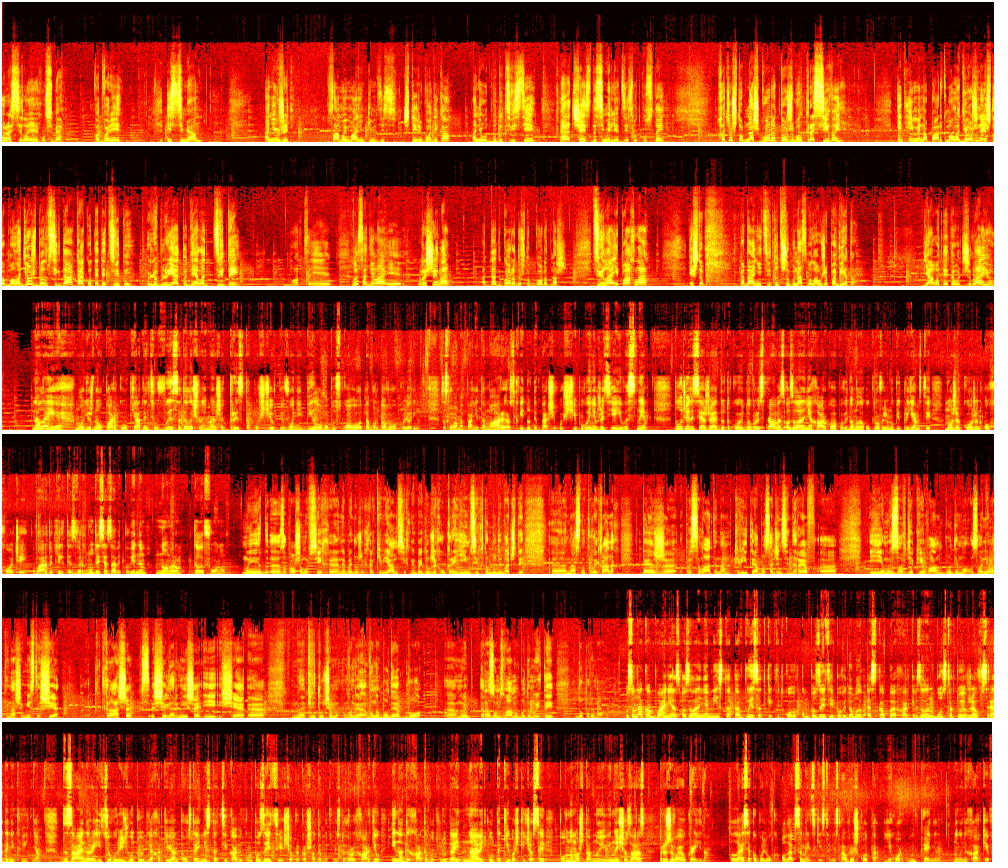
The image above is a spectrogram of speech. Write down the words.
Вырастила я их у себя во дворе из семян. Они уже самым маленьким здесь 4 годика. Они вот будут цвести 5, 6 до 7 лет. Здесь вот кусты. Хочу, чтобы наш город тоже был красивый. И именно парк молодежный, чтобы молодежь был всегда как вот эти цветы. Люблю я это делать, цветы. Вот и высадила и решила отдать городу, чтобы город наш цвела и пахла, и чтобы, когда они цветут, чтобы у нас была уже победа. Я вот это вот желаю. На алеї молодіжного парку у п'ятницю висадили щонайменше 300 кущів півоній білого, бускового та бордового кольорів. За словами пані Тамари, розквітнути перші кущі повинні вже цієї весни. Долучитися вже до такої доброї справи з озеленення Харкова повідомили у профільному підприємстві. Може кожен охочий. Варто тільки звернутися за відповідним номером телефону. Ми е, запрошуємо всіх е, небайдужих харків'ян, всіх небайдужих українців, хто буде бачити е, нас на телеекранах, теж присилати нам квіти або саджанці дерев. І ми завдяки вам будемо озеленювати наше місто ще краще, ще гарніше і ще квітучим воно, буде, бо ми разом з вами будемо йти до перемоги. Основна кампанія з озеленення міста та висадки квіткових композицій повідомили в СКП Харків Зеленбуд стартує вже в середині квітня. Дизайнери і цьогоріч готують для харків'ян та гостей міста цікаві композиції, що прикрашатимуть місто Герой Харків і надихатимуть людей навіть у такі важкі часи повномасштабної війни, що зараз переживає Україна. Леся Копилюк, Олег Синицький, Станіслав Гришко та Єгор Мікенін. Новини Харків.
